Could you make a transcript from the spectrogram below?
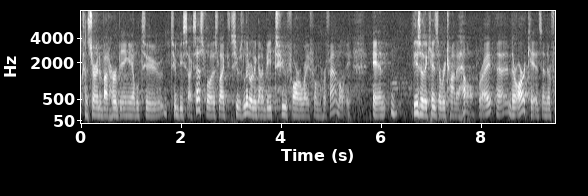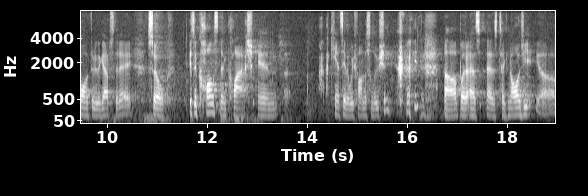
concerned about her being able to, to be successful. It's like she was literally going to be too far away from her family. And these are the kids that we're trying to help, right? Uh, there are kids, and they're falling through the gaps today. So it's a constant clash in uh, I can't say that we found a solution, right? Uh, but as, as technology uh,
